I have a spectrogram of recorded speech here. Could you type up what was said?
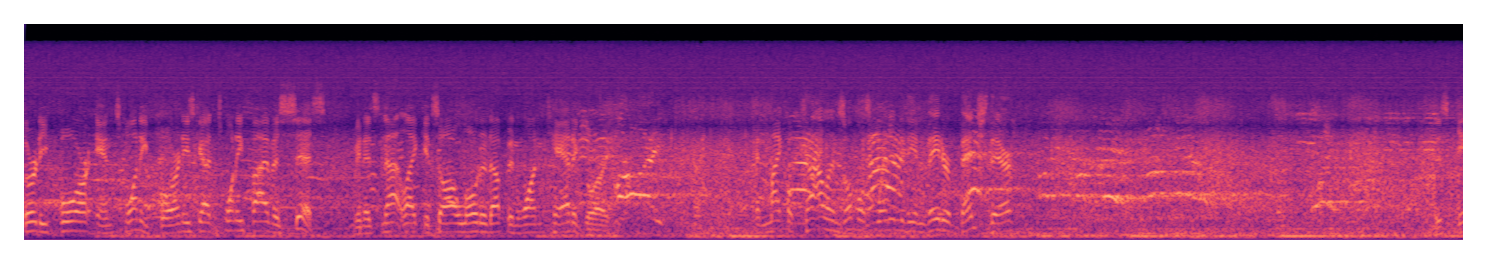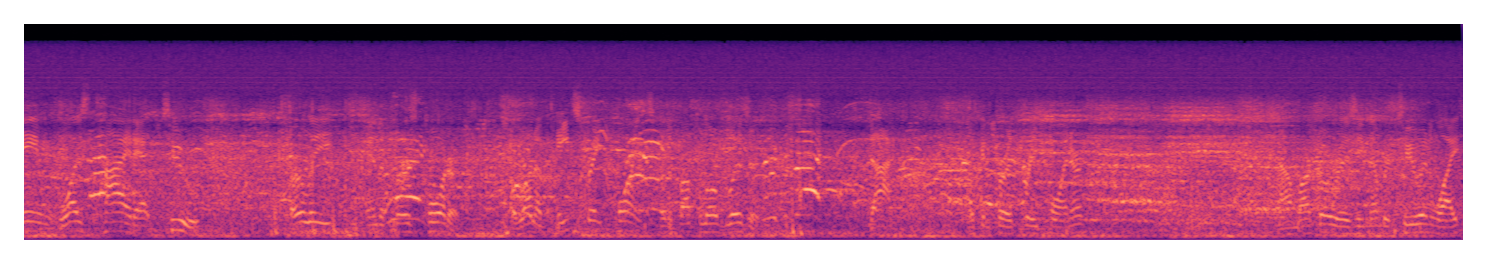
34 and 24, and he's got 25 assists. I mean, it's not like it's all loaded up in one category. And Michael Collins almost went into the Invader bench there. This game was tied at two early in the first quarter. A run of eight straight points for the Buffalo Blizzard. Doc looking for a three-pointer. Now Marco Rizzi, number two in white.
